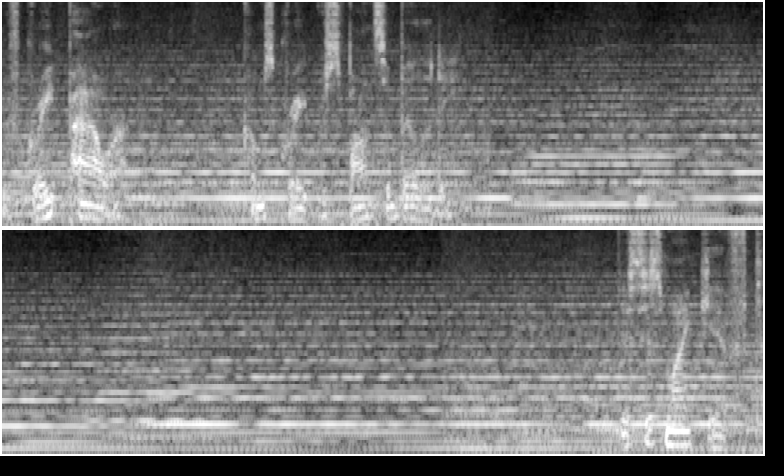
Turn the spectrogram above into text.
With great power comes great responsibility. This is my gift,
